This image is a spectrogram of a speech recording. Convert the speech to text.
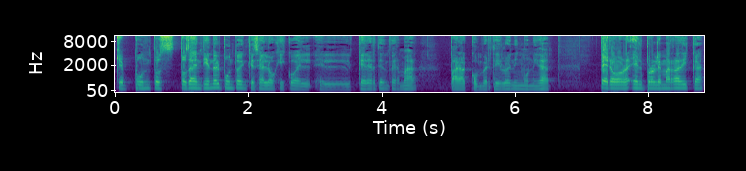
qué puntos, o sea, entiendo el punto en que sea lógico el quererte enfermar para convertirlo en inmunidad, pero el problema radica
